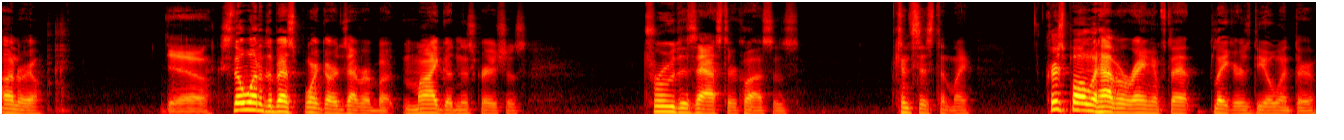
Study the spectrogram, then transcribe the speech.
unreal. yeah. Still one of the best point guards ever, but my goodness gracious, true disaster classes. Consistently, Chris Paul would have a ring if that Lakers deal went through.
